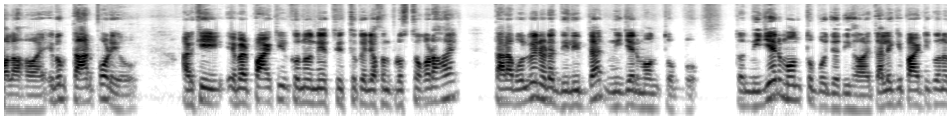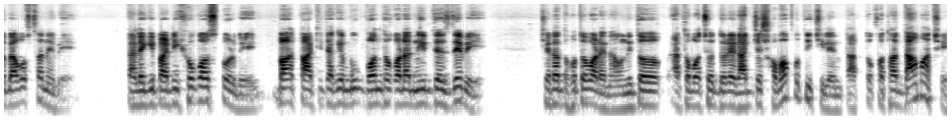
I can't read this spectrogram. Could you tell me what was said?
বলা হয় এবং তারপরেও আর কি এবার পার্টির কোনো নেতৃত্বকে যখন প্রশ্ন করা হয়, তারা বলবেন এটা দিলীপ দার নিজের মন্তব্য। তো নিজের মন্তব্য যদি হয়, তাহলে কি পার্টি কোনো ব্যবস্থা নেবে? তাহলে কি পার্টি ফোকাস করবে? বা পার্টি তাকে মুখ বন্ধ করার নির্দেশ দেবে? সেটা তো হতে পারে না। উনি তো এত বছর ধরে রাজ্য সভাপতি ছিলেন, তার তো কথার দাম আছে।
